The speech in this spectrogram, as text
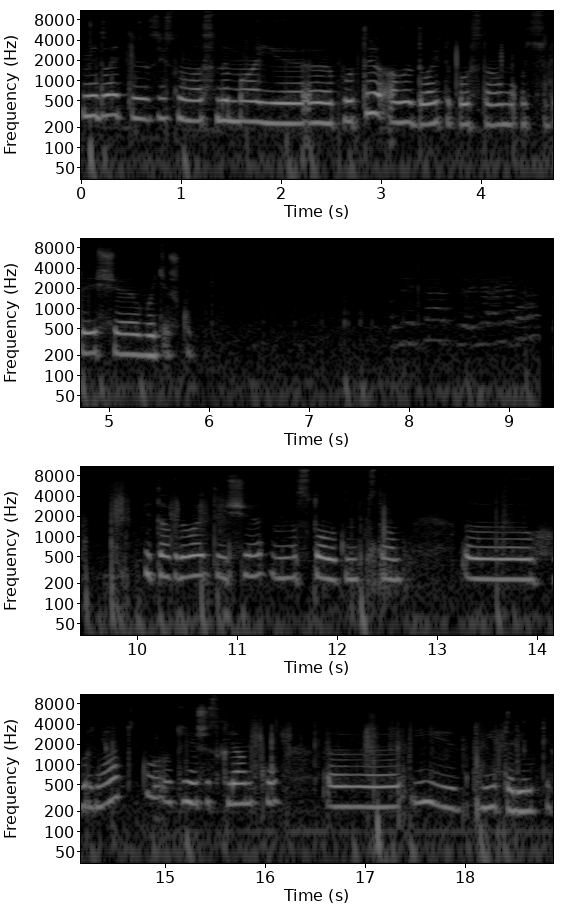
Ну і давайте, звісно, у нас немає е, плити, але давайте поставимо ось сюди ще витяжку. І так, давайте ще на столик ми поставимо е, горнятку, точніше склянку е, і дві тарілки.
